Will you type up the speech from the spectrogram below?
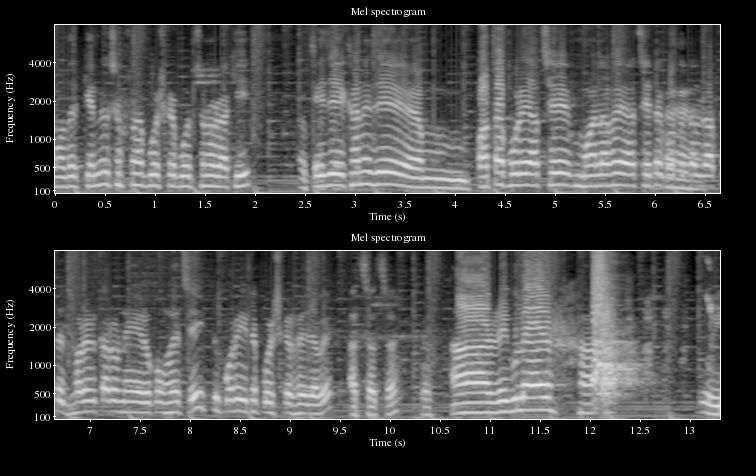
আমাদের কেনেল সবসময় পরিষ্কার পরিচ্ছন্ন রাখি। আচ্ছা, এই যে এখানে যে পাতা পড়ে আছে ময়লা হয়ে আছে এটা হ্যাঁ, গতকাল রাতে ঝড়ের কারণে এরকম হয়েছে একটু পরে এটা পরিষ্কার হয়ে যাবে। আচ্ছা আচ্ছা আর রেগুলার ওই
